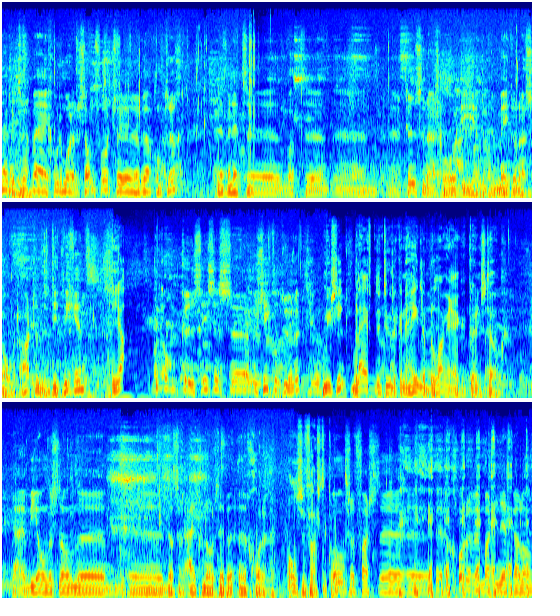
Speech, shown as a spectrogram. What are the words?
zijn weer terug bij Goedemorgen Zandvoort. Uh, welkom terug. We hebben net uh, wat uh, uh, kunstenaars gehoord die meedoen aan Zandvoort Art. Dat is dit weekend. Ja. Wat ook een kunst is, is muziek natuurlijk. Muziek blijft natuurlijk een hele belangrijke kunst ook. Ja, en wie anders dan dat we uitgenodigd hebben, Gorgen. Onze vaste klant. Onze vaste Gorgen Martinez Galan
